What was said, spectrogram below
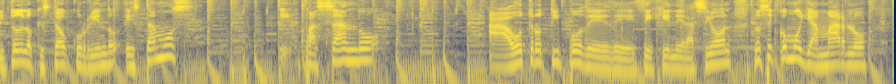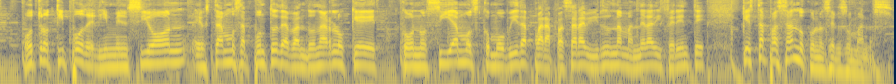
y todo lo que está ocurriendo. Estamos eh, pasando a otro tipo de, generación, no sé cómo llamarlo, otro tipo de dimensión. Estamos a punto de abandonar lo que conocíamos como vida para pasar a vivir de una manera diferente. ¿Qué está pasando con los seres humanos?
